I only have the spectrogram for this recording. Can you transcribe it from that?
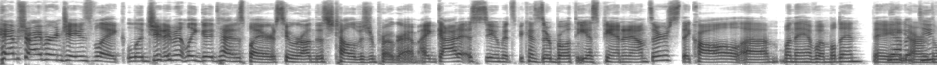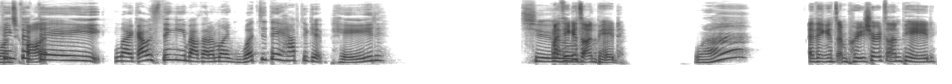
Pam Shriver and James Blake, legitimately good tennis players who are on this television program. I gotta assume it's because they're both ESPN announcers. They call um, when they have Wimbledon. They yeah, but are do you think that it. they like? I was thinking about that. I'm like, what did they have to get paid? To I think it's unpaid. what? I think it's. I'm pretty sure it's unpaid.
